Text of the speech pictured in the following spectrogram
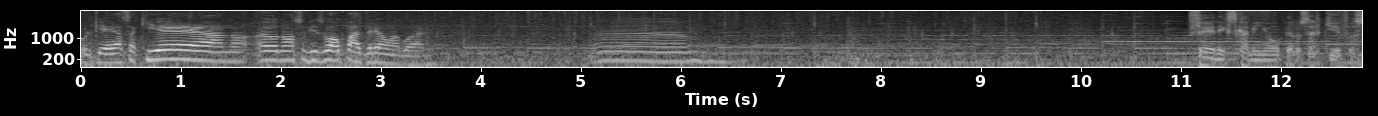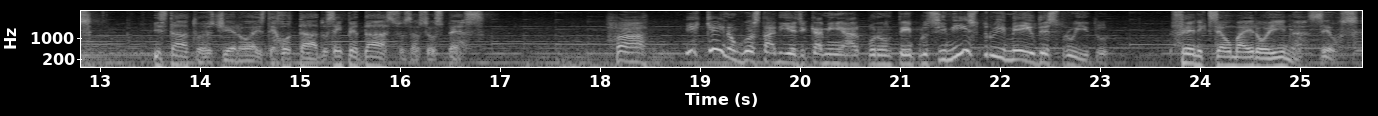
Porque essa aqui é, no- é o nosso visual padrão agora. Fênix caminhou pelos arquivos. Estátuas de heróis derrotados em pedaços aos seus pés. Ah, e quem não gostaria de caminhar por um templo sinistro e meio destruído? Fênix é uma heroína, Zeus.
